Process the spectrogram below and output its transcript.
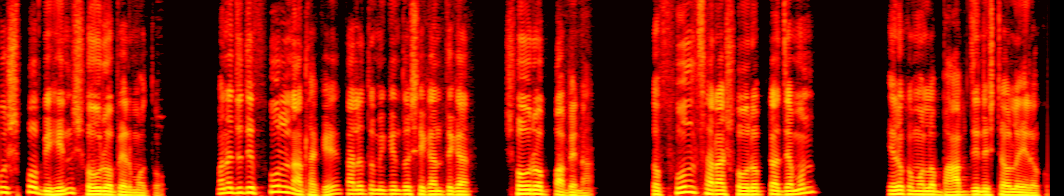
পুষ্পবিহীন সৌরভের মতো। মানে যদি ফুল না থাকে তাহলে তুমি কিন্তু সেখান থেকে সৌরভ পাবে না। তো ফুল ছাড়া সৌরভটা যেমন, এরকম হলো ভাব জিনিসটা হলো এরকম।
